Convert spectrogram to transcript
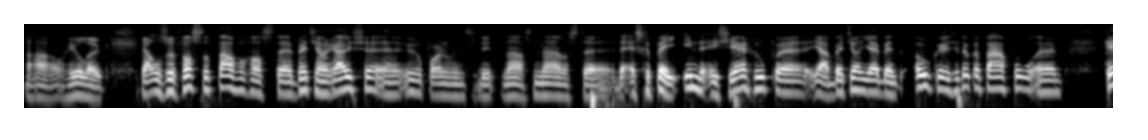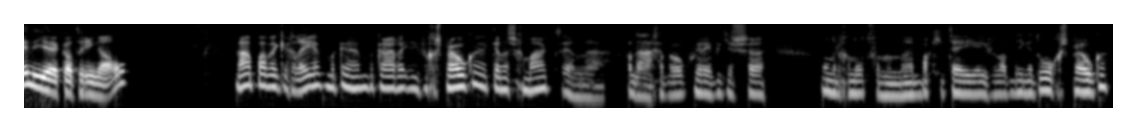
Nou, heel leuk. Ja, onze vaste tafelgast uh, Bert-Jan Ruijsen, uh, Europarlementslid naast, namens de, de SGP in de ECR-groep. Uh, ja, Bert-Jan, jij bent ook, zit ook aan tafel. kende je Catharina al? Nou, een paar weken geleden hebben we elkaar even gesproken, kennis gemaakt. En vandaag hebben we ook weer eventjes onder de genot van een bakje thee even wat dingen doorgesproken.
